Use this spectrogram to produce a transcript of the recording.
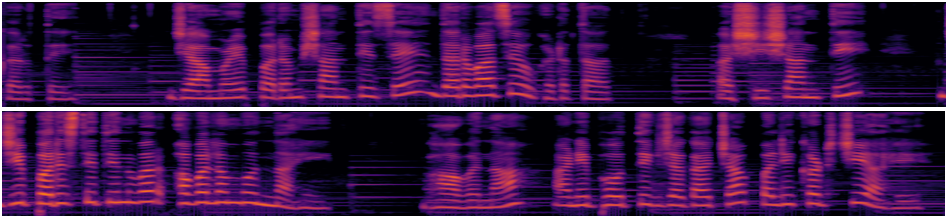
करते ज्यामुळे परमशांतीचे दरवाजे उघडतात. अशी शांती जी परिस्थितींवर अवलंबून नाही भावना आणि भौतिक जगाच्या पलीकडची आहे.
